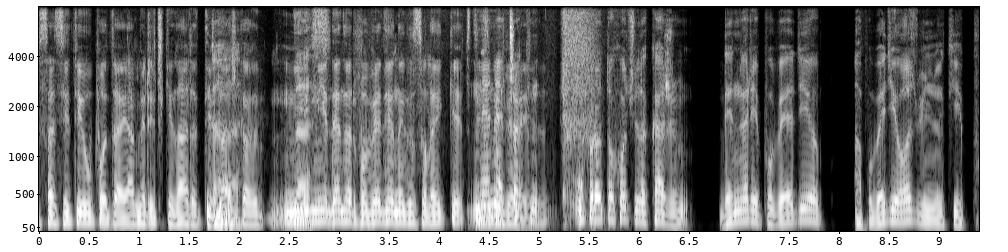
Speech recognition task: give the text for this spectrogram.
sad si ti upo taj američki narativ, da, znaš, kao, nije, da, nije Denver pobedio, nego su Lakers Ne, ne, čak upravo to hoću da kažem. Denver je pobedio, a pobedio ozbiljnu ekipu.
